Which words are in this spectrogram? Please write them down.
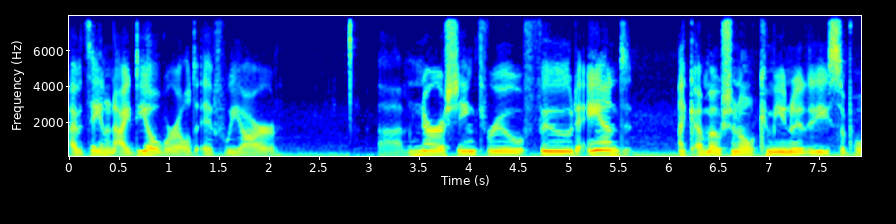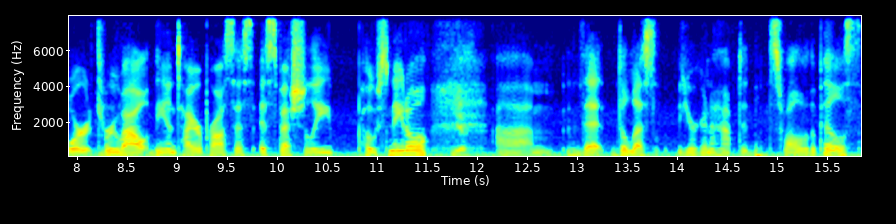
I would say in an ideal world, if we are uh, nourishing through food and like emotional community support throughout the entire process, especially postnatal. Yeah. Um, that the less you're going to have to swallow the pills.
